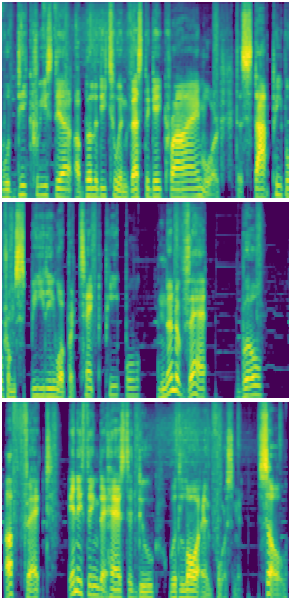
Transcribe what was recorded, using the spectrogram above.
will decrease their ability to investigate crime or to stop people from speeding or protect people. None of that will affect anything that has to do with law enforcement. So,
